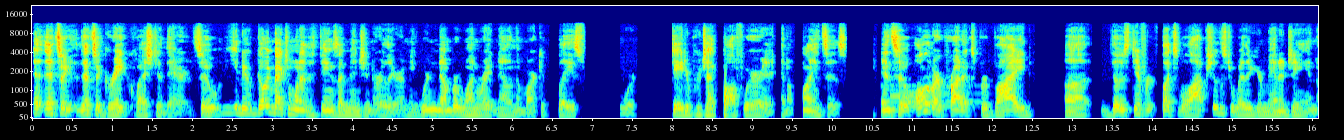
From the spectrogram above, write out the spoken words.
That's a that's a great question there. So, you know, going back to one of the things I mentioned earlier, I mean, we're number one right now in the marketplace for data protect software and, and appliances. And so all of our products provide uh, those different flexible options to whether you're managing an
